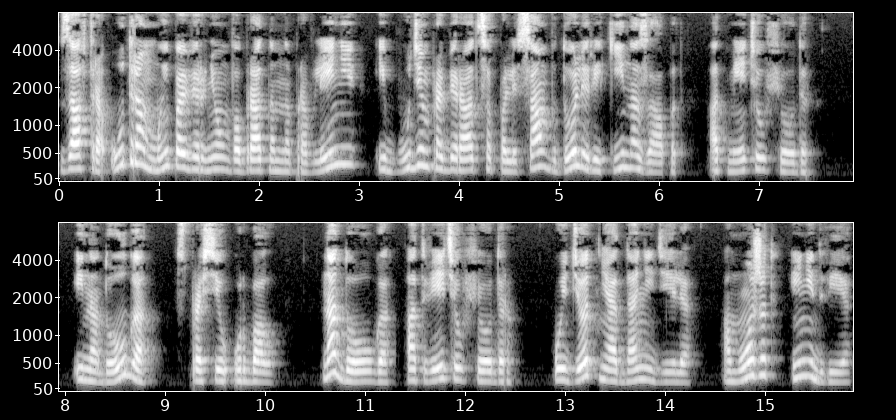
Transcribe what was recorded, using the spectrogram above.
Завтра утром мы повернем в обратном направлении и будем пробираться по лесам вдоль реки на запад, отметил Федор. И надолго? спросил Урбал. Надолго, ответил Федор. Уйдет не одна неделя, а может и не две.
